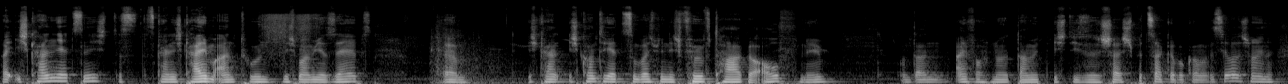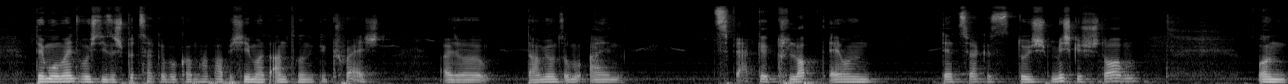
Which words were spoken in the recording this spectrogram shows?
Weil ich kann jetzt nicht, das, das kann ich keinem antun, nicht mal mir selbst. Ähm, ich kann, ich konnte jetzt zum Beispiel nicht fünf Tage aufnehmen und dann einfach nur, damit ich diese scheiß Spitzhacke bekomme. Wisst ihr, was ich meine? Dem Moment, wo ich diese Spitzhacke bekommen habe, habe ich jemand anderen gecrashed. Also, da haben wir uns um einen Zwerg gekloppt, ey, und der Zwerg ist durch mich gestorben. Und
